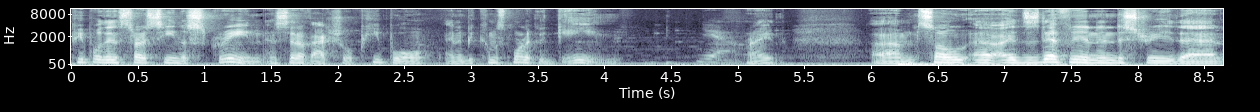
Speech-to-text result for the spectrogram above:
people then start seeing a screen instead of actual people and it becomes more like a game. Yeah. Right? Um, so uh, it's definitely an industry that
